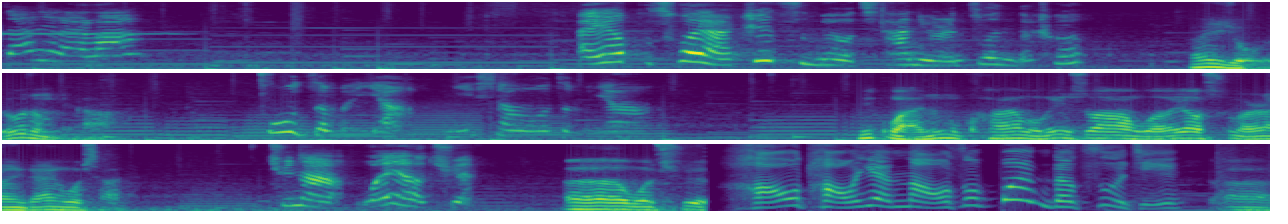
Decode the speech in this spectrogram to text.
家里来啦？哎呀，不错呀，这次没有其他女人坐你的车。哎，有又怎么样？不怎么样，你想我怎么样？你管那么宽？我跟你说啊，我要出门了，你赶紧给我下去。去哪？我也要去。呃，我去。好讨厌脑子笨的自己。呃，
